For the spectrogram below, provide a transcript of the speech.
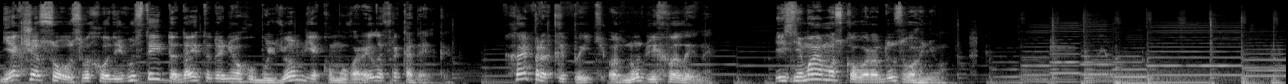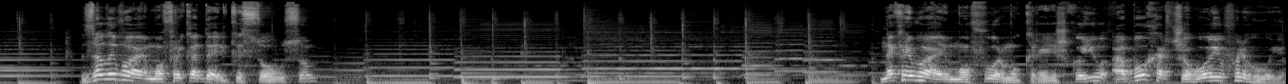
Якщо соус виходить густий, додайте до нього бульйон, в якому варили фрикадельки. Хай прокипить 1-2 хвилини. І знімаємо сковороду з вогню. Заливаємо фрикадельки соусом. Накриваємо форму кришкою або харчовою фольгою.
